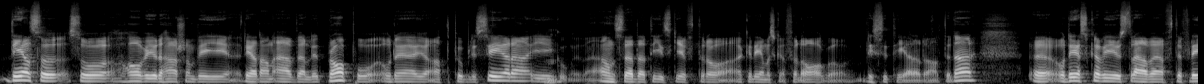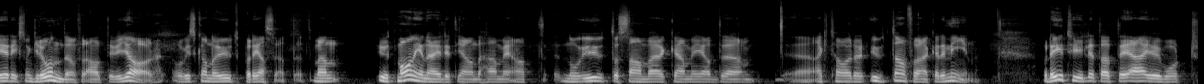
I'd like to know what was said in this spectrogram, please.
dels så, så, har vi ju det här som vi redan är väldigt bra på och det är ju att publicera i mm. ansedda tidskrifter och akademiska förlag och bli citerade och allt det där. Eh, och det ska vi ju sträva efter, för det är liksom grunden för allt det vi gör. Och vi ska nå ut på det sättet. Men utmaningen är lite grann det här med att nå ut och samverka med eh, aktörer utanför akademin. Och det är ju tydligt att det är ju vårt,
